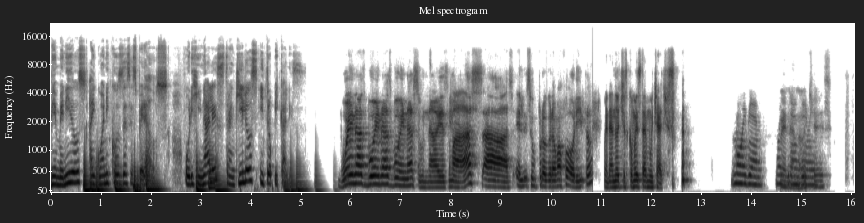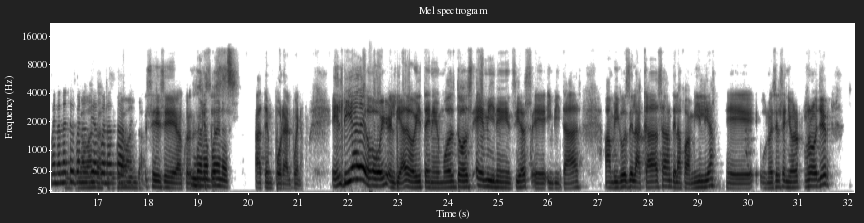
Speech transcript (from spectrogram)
Bienvenidos a Iguánicos Desesperados, originales, tranquilos y tropicales. Buenas, buenas, buenas, una vez más a su programa favorito. Buenas noches, ¿cómo están muchachos? Muy bien, muy bien, Jimmy. Buenas noches, buenos días, buenas tardes. Sí, sí, acuerdo. Buenas, buenas. Atemporal. Bueno, el día de hoy, el día de hoy tenemos dos eminencias eh, invitadas amigos de la casa, de la familia. Eh, uno es el señor Roger.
